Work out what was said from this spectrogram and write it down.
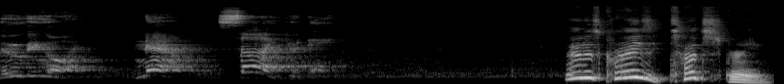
Moving on. Now, sign your name. That is crazy. Touch screen.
